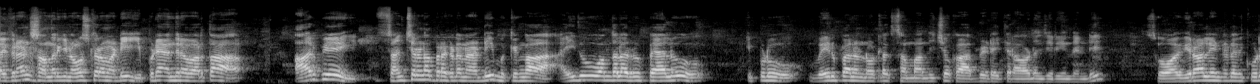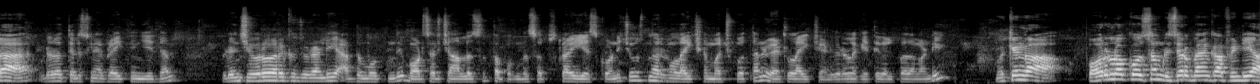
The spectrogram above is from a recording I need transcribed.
హాయ్ ఫ్రెండ్స్ అందరికీ నమస్కారం అండి. ఇప్పుడే అందిన వార్త ఆర్బీఐ సంచలన ప్రకటన అండి. ముఖ్యంగా ఐదు వందల రూపాయలు ఇప్పుడు వెయ్యి రూపాయల నోట్లకు సంబంధించి ఒక అప్డేట్ అయితే రావడం జరిగిందండి. సో ఆ వివరాలు ఏంటనేది కూడా వీడియోలో తెలుసుకునే ప్రయత్నం చేద్దాం. వీడియోని చివరి వరకు చూడండి అర్థమవుతుంది. మొదటిసారి ఛానల్ వస్తే తప్పకుండా సబ్స్క్రైబ్ చేసుకోండి. చూస్తున్నారు లైక్ చేయడం మర్చిపోతాను వెంటనే లైక్ చేయండి. వీడియోలోకి అయితే వెళ్ళిపోదామండి. ముఖ్యంగా పౌరుల కోసం Reserve Bank of India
